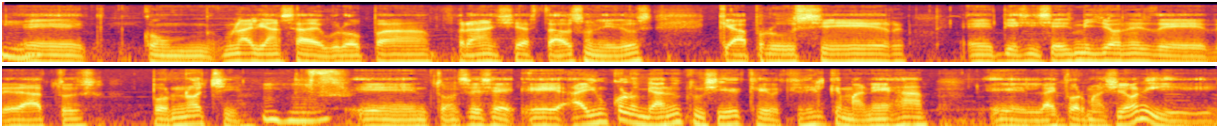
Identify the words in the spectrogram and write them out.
eh, con una alianza de Europa, Francia, Estados Unidos, que va a producir eh, 16 millones de, de datos por noche. Eh, entonces, eh, eh, hay un colombiano inclusive que, que es el que maneja eh, la información y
